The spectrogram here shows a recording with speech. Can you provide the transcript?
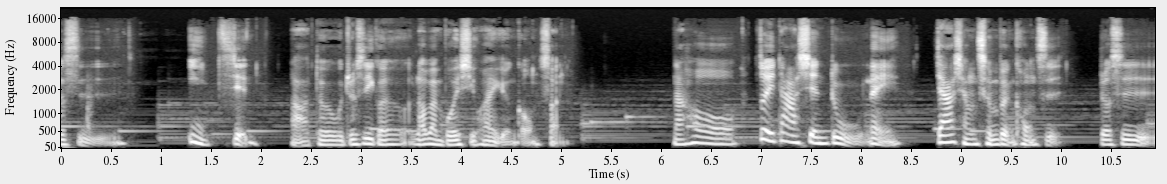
就是意见啊，对我就是一个老板不会喜欢的员工算了。然后最大限度内加强成本控制，就是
